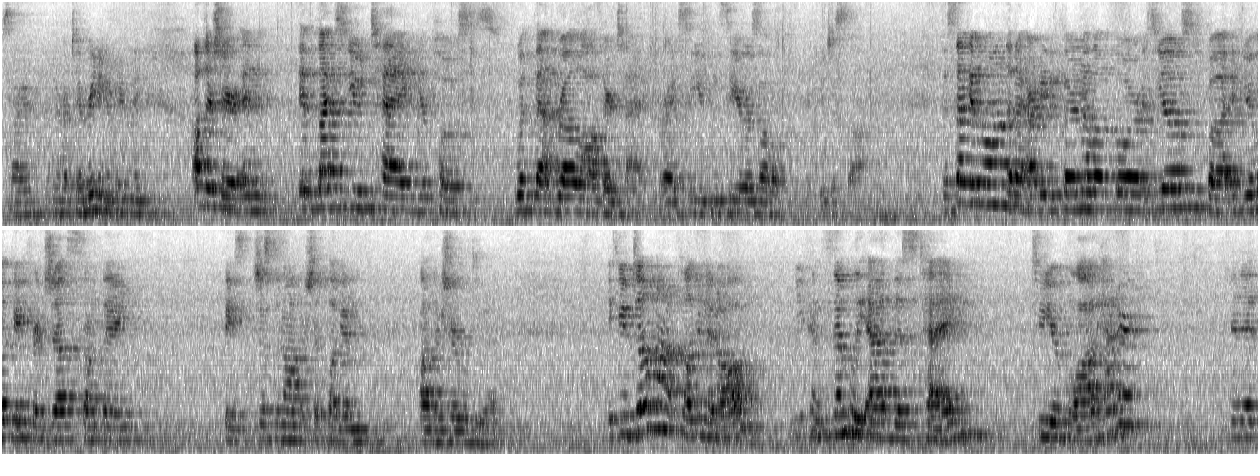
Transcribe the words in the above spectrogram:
sorry, I have a hard time reading apparently. AuthorSure, and it lets you tag your posts with that rel author tag, right? So you can see a result if you just saw. The second one that I already declared my love for is Yoast, but if you're looking for just something, just an authorship plugin, AuthorSure will do it. If you don't want a plugin at all, you can simply add this tag to your blog header, and it,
